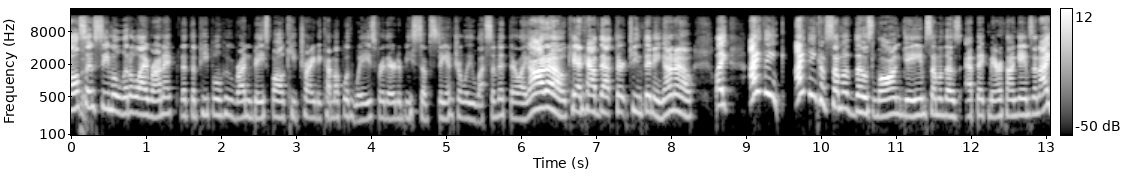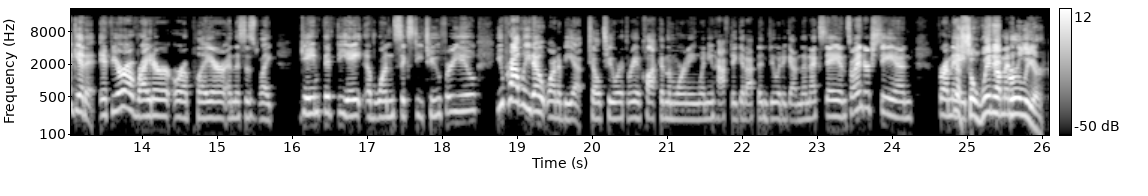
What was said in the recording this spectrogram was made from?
also seem a little ironic that the people who run baseball keep trying to come up with ways for there to be substantially less of it? They're like, "Oh no, can't have that 13th inning." Oh no. Like, I think I think of some of those long games, some of those epic marathon games, and I get it. If you're a writer or a player and this is like game 58 of 162 for you, you probably don't want to be up till two or three o'clock in the morning when you have to get up and do it again the next day. And so I understand from yeah, a so win it an, earlier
